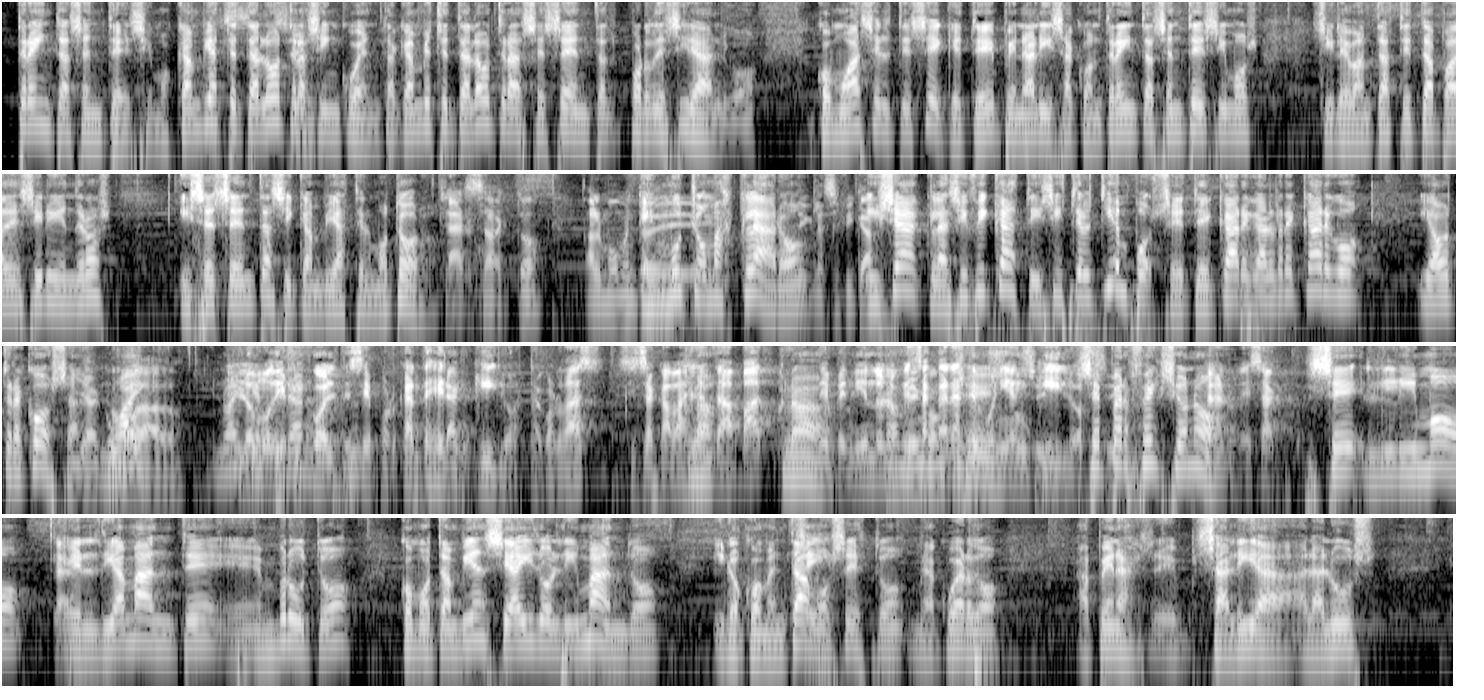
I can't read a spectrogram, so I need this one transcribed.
30 centésimos, cambiaste tal otra, 50, cambiaste tal otra, 60, por decir algo. Como hace el TC, que te penaliza con 30 centésimos si levantaste tapa de cilindros y 60 si cambiaste el motor. Claro. Exacto. Al momento Es de- mucho más claro. Y ya clasificaste, hiciste el tiempo, se te carga el recargo y a otra cosa. Y no hay, acomodado. no hay lo que esperar- modificó el TC, porque antes eran kilos, ¿te acordás? Si sacabas Claro, la tapa, claro. dependiendo de lo que sacaras, te ponían sí. kilos. Se Sí. perfeccionó. Claro, exacto. Se limó Claro. el diamante eh, en bruto, como también se ha ido limando, y lo comentamos Sí. esto, me acuerdo, apenas eh, salía a la luz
